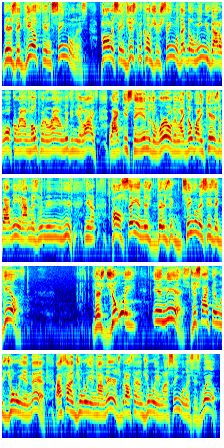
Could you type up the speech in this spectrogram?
There's a gift in singleness. Paul is saying just because you're single, that don't mean you got to walk around moping around living your life like it's the end of the world and like nobody cares about me and I'm just, you know. Paul's saying there's, there's a, singleness is a gift. There's joy in this, just like there was joy in that. I find joy in my marriage, but I found joy in my singleness as well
